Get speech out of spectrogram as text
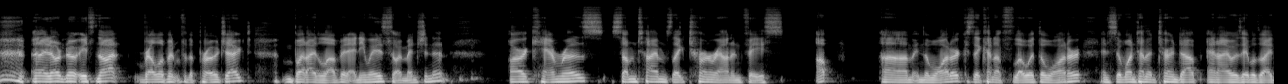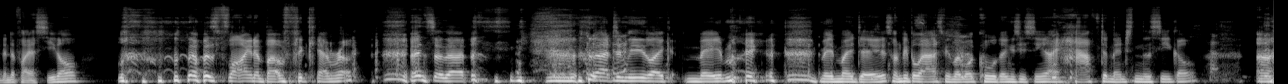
and I don't know, it's not relevant for the project, but I love it anyways, so I mentioned it. Our cameras sometimes like turn around and face up um, in the water because they kind of flow with the water. And so one time it turned up, and I was able to identify a seagull that was flying above the camera, and so that that to me like made my made my days. When people ask me like what cool things you seen, I have to mention the seagull. Um,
